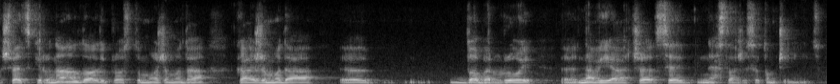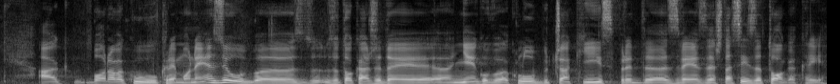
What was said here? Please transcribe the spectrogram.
švedski Ronaldo, ali prosto možemo da kažemo da dobar broj E, navijača se ne slaže sa tom činjenicom. A boravak u Kremoneziju, e, za to kaže da je e, njegov klub čak i ispred Zvezde. Šta se iza toga krije?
